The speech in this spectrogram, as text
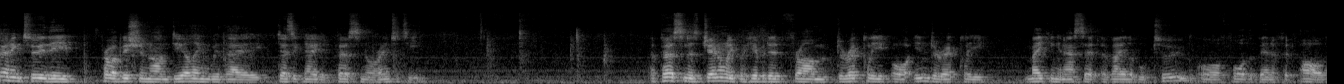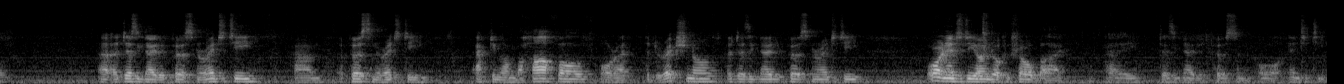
Turning to the prohibition on dealing with a designated person or entity. A person is generally prohibited from directly or indirectly making an asset available to or for the benefit of uh, a designated person or entity, um, a person or entity acting on behalf of or at the direction of a designated person or entity, or an entity owned or controlled by a designated person or entity.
